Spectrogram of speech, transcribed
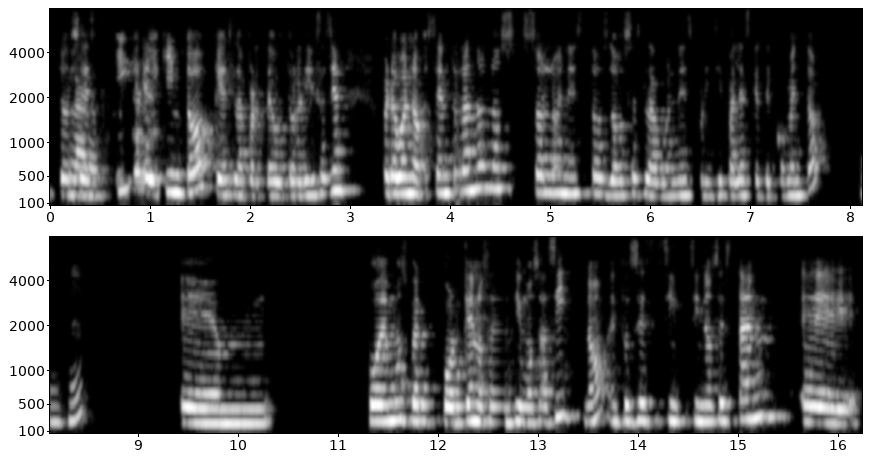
Entonces, y el quinto, que es la parte de autorrealización. Pero bueno, centrándonos solo en estos dos eslabones principales que te comento, podemos ver por qué nos sentimos así, ¿no? Entonces, si, nos están eh,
